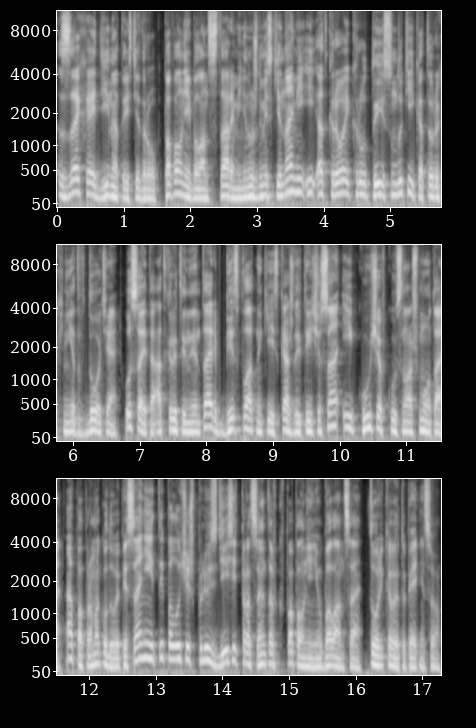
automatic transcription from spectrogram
Заходи на Tasty Drop, пополняй баланс старыми ненужными скинами и открывай крутые сундуки, которых нет в доте. У сайта открытый инвентарь, бесплатный кейс каждые 3 часа и куча вкусного шмота. А по промокоду в описании ты получишь плюс 10% к пополнению баланса. Только в эту пятницу.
